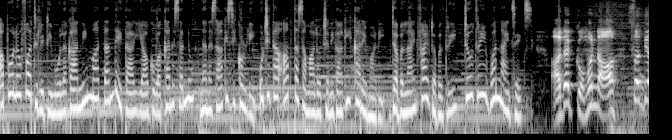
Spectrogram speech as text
ಅಪೋಲೋ ಫರ್ಟಿಲಿಟಿ ಮೂಲಕ ನಿಮ್ಮ ತಂದೆ ತಾಯಿಯಾಗುವ ಕನಸನ್ನು ನನಸಾಗಿಸಿಕೊಳ್ಳಿ ಉಚಿತ ಆಪ್ತ ಸಮಾಲೋಚನೆಗಾಗಿ ಕರೆ ಮಾಡಿ. Double nine five double three two three one nine six ಅದಕ್ಕೂ ಮುನ್ನ ಸದ್ಯ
